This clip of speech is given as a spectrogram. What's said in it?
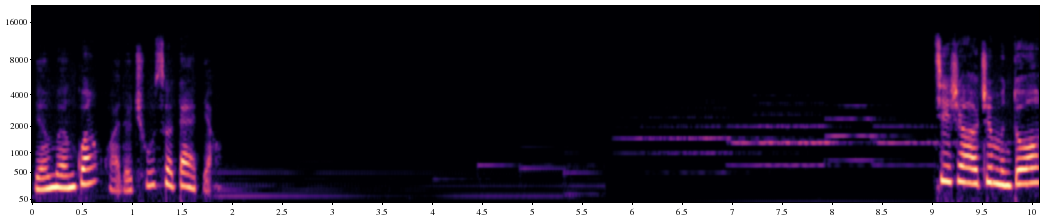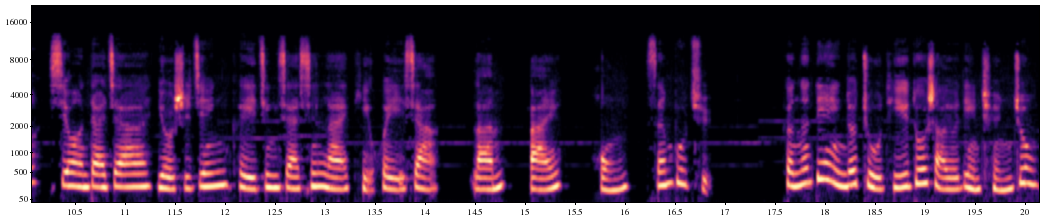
人文关怀的出色代表。介绍这么多，希望大家有时间可以静下心来体会一下蓝、白、红三部曲。可能电影的主题多少有点沉重。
